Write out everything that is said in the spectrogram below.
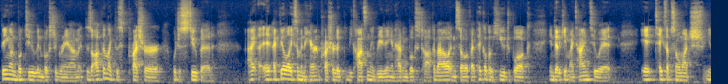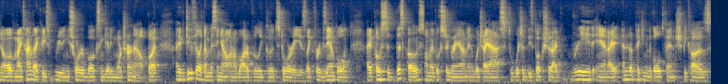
being on booktube and bookstagram, there's often like this pressure which is stupid I, I feel like some inherent pressure to be constantly reading and having books to talk about. And so if I pick up a huge book and dedicate my time to it, it takes up so much, you know, of my time could be reading shorter books and getting more turnout. But I do feel like I'm missing out on a lot of really good stories. Like for example, I posted this post on my Bookstagram in which I asked which of these books should I read, and I ended up picking The Goldfinch because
